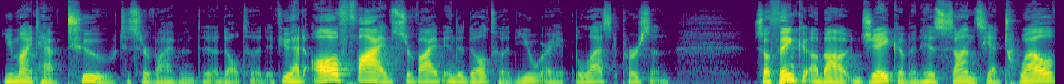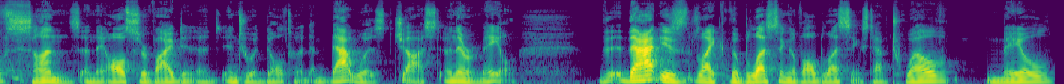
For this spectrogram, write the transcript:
you might have two to survive into adulthood. If you had all five survive into adulthood, you were a blessed person. So think about Jacob and his sons. He had 12 sons and they all survived in, uh, into adulthood. And that was just, and they were male. Th- that is like the blessing of all blessings to have 12 male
